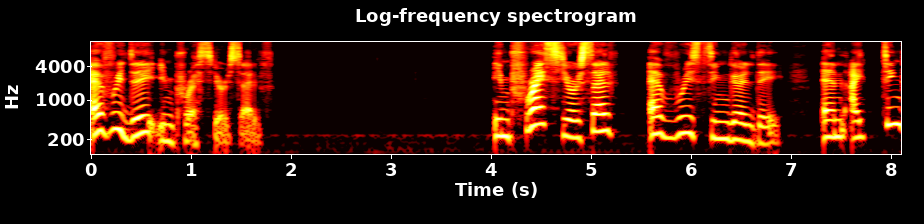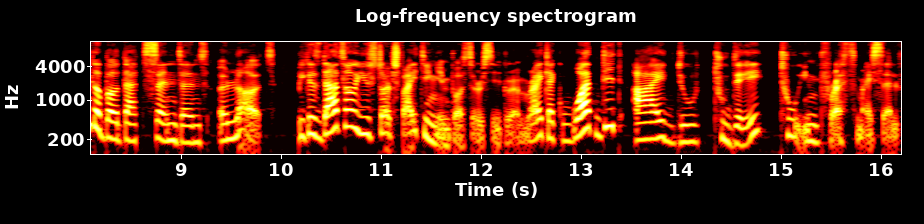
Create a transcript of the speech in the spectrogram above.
every day impress yourself. Impress yourself every single day." And I think about that sentence a lot because that's how you start fighting imposter syndrome, right? Like, what did I do today to impress myself?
